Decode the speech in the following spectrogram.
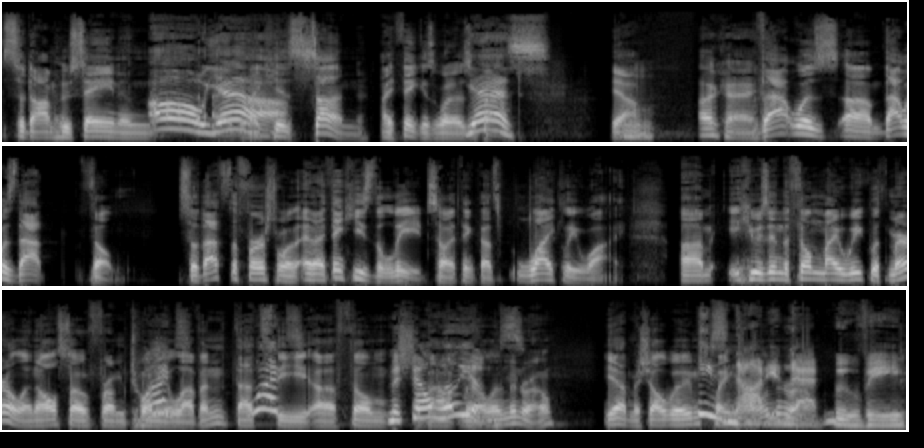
Saddam Hussein and Oh uh, yeah, like his son. I think is what it was about. yes. Yeah, Hmm. Okay. that was um, that was that film. So that's the first one, and I think he's the lead. So I think that's likely why. Um, he was in the film My Week with Marilyn, also from 2011. That's What? the uh, film Michelle about Williams. Marilyn Monroe. Yeah, Michelle Williams. He's playing not Marilyn in Monroe. that movie.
